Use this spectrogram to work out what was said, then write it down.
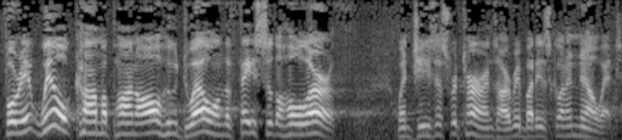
For it will come upon all who dwell on the face of the whole earth. When Jesus returns, everybody's going to know it.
